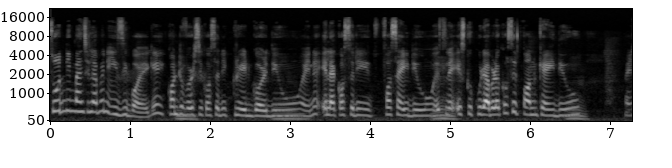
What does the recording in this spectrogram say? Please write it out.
सोध्ने मान्छेलाई पनि इजी भयो कि? कन्ट्रोभर्सी कसरी क्रिएट गरिदिउँ. होइन? यसलाई कसरी फसाइदिउँ. यसलाई यसको कुराबाट कसरी तन्काइदिउँ. होइन?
